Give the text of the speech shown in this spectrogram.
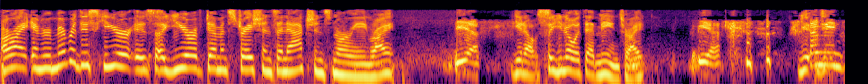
All right. And remember, this year is a year of demonstrations and actions, Noreen. Right? Yes. You know. So you know what that means, right? Yes. You- I mean,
